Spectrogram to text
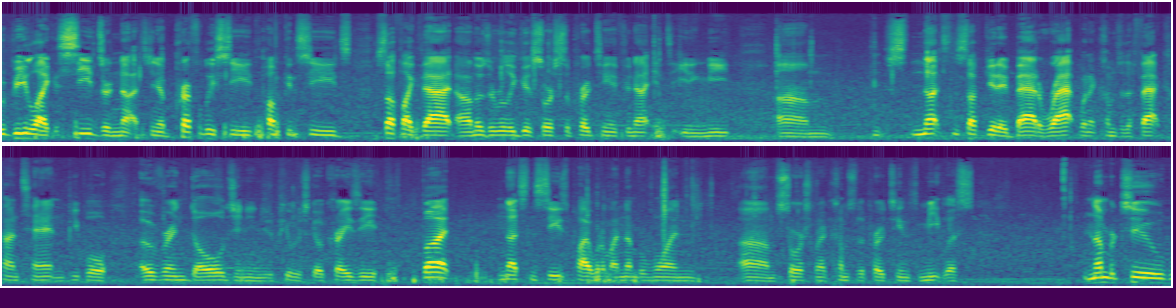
would be like seeds or nuts, you know, preferably seeds, pumpkin seeds, stuff like that. Um, those are really good sources of protein if you're not into eating meat. Um, nuts and stuff get a bad rap when it comes to the fat content and people overindulge and you know, people just go crazy. But nuts and seeds probably one of my number one um, source when it comes to the proteins, meatless. Number two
